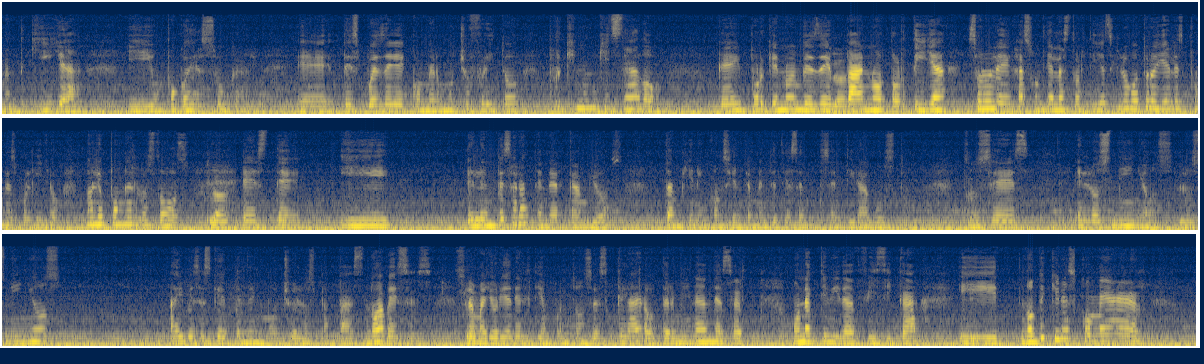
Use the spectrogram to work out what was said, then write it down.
mantequilla y un poco de azúcar. Eh, después de comer mucho frito, ¿por qué no un guisado? ¿Ok? ¿Por qué no en vez de Claro. pan o tortilla, solo le dejas un día las tortillas y luego otro día les pones bolillo? No le pongas los dos. Claro. Este, y el empezar a tener cambios también inconscientemente te hacen sentir a gusto. Entonces, en los niños, los niños hay veces que dependen mucho de los papás, no a veces, Sí. la mayoría del tiempo. Entonces, claro, terminan de hacer una actividad física y no te quieres comer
